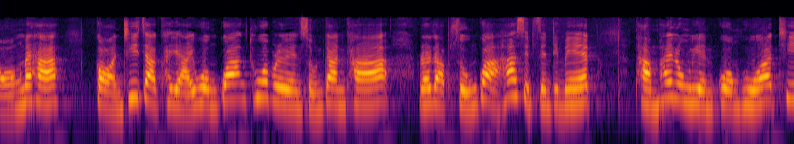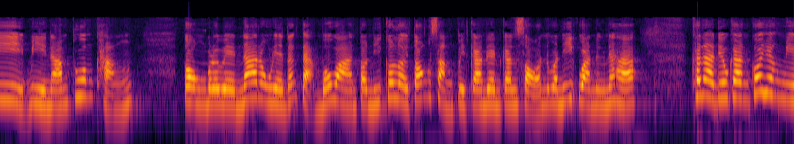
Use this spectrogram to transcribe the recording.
2นะคะ ก่อนที่จะขยายวงกว้างทั่วบริเวณศูนย์การค้า ระดับสูงกว่า 50 เซนติเมตรทำให้โรงเรียนกวงหัวที่มีน้ำท่วมขัง ตรงบริเวณหน้าโรงเรียนตั้งแต่เมื่อวานตอนนี้ก็เลยต้องสั่งปิดการเรียนการสอนวันนี้อีกวันหนึ่งนะคะขณะเดียวกันก็ยังมี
